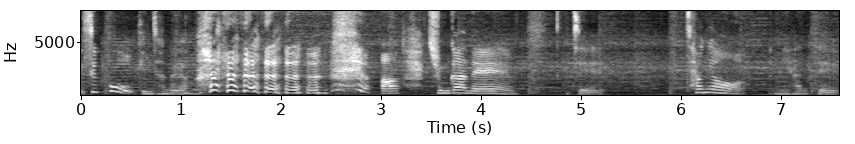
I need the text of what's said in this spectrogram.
스포 괜찮아요? 아 중간에 이제 창현이한테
